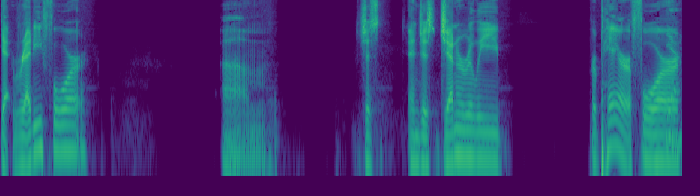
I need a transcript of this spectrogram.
get ready for, um, just and just generally prepare for Yeah.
